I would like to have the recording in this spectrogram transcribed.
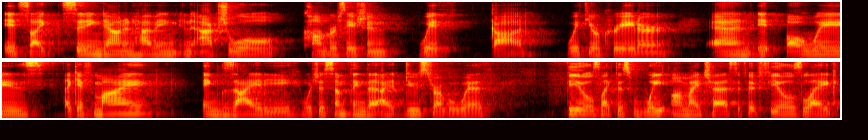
It's like sitting down and having an actual conversation with God, with your creator. And it always, like, if my anxiety, which is something that I do struggle with, feels like this weight on my chest, if it feels like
